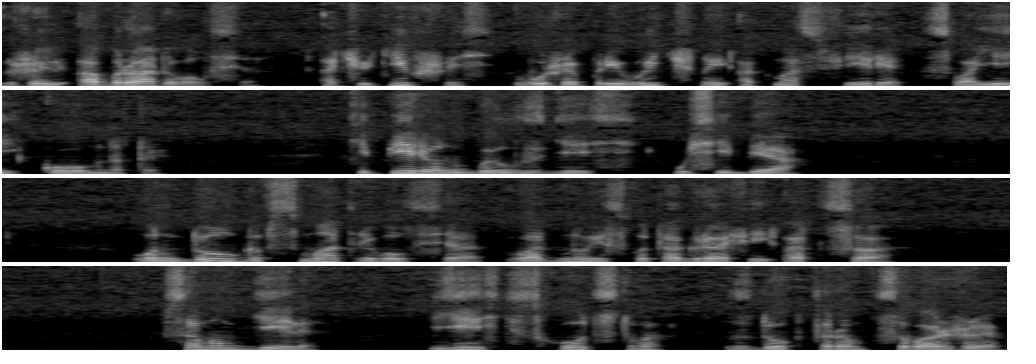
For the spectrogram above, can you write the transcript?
Жиль обрадовался, очутившись в уже привычной атмосфере своей комнаты. Теперь он был здесь, у себя. Он долго всматривался в одну из фотографий отца. В самом деле, есть сходство с доктором Саваже.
